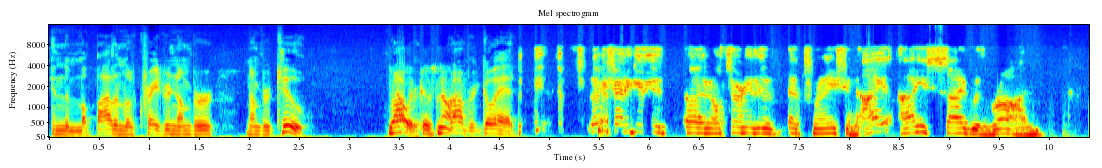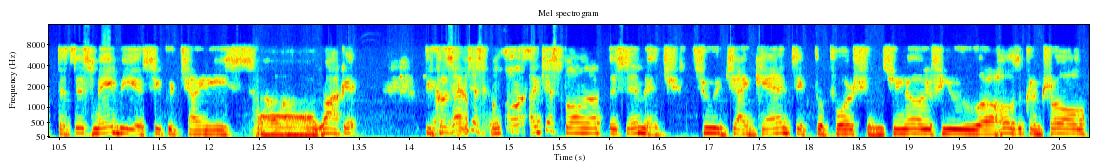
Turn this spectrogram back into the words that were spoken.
in the bottom of crater number number two. No, it Robert, does not. Robert, go ahead. Let me try to give you uh, an alternative explanation. I, I side with Ron that this may be a secret Chinese uh, rocket because I've just blown, I've just blown up this image to gigantic proportions. You know, if you uh, hold the control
